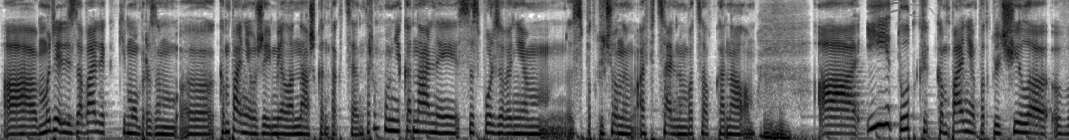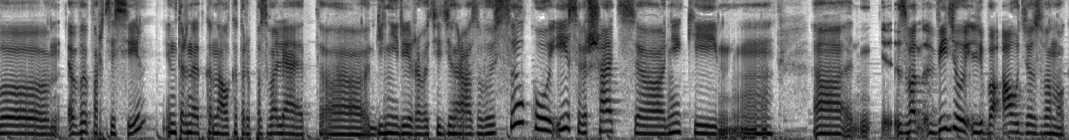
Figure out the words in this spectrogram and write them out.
А мы реализовали каким образом? Э, компания уже имела наш контакт-центр умниканальный с использованием, с подключенным официальным WhatsApp-каналом. Угу. А, и тут компания подключила в WebRTC интернет-канал, который позволяет а, генерировать единоразовую ссылку и совершать а, некий звон, видео либо аудиозвонок.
